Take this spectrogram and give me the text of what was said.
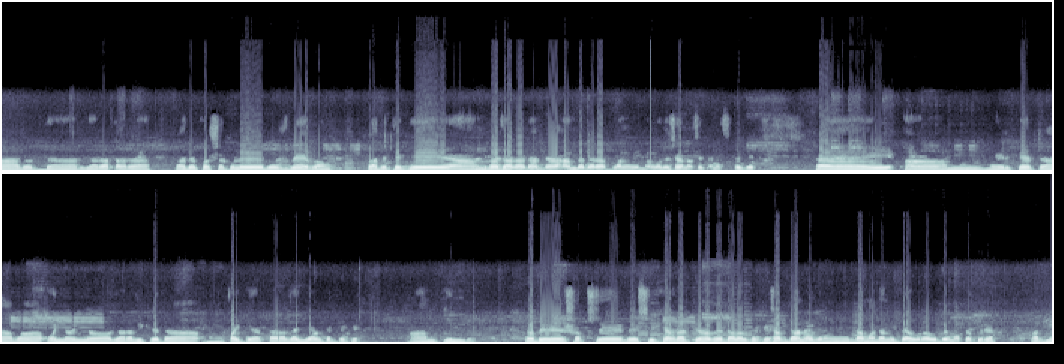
আড়তদার যারা তারা তাদের ফর্সা খুলে বসবে এবং তাদের থেকে আমরা যারা ঢাকা, আমরা যারা বাংলাদেশে না, সেখানে থেকে আমের ক্রেতা বা অন্য অন্য যারা বিক্রেতা, পাইকার, তারা যাইয়া ওইখান থেকে আম কিনবে। তবে সবচেয়ে বেশি খেয়াল রাখতে হবে দালাল থেকে সাবধান এবং দামাদামিতে ওরা ওদের মতো করে আপনি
